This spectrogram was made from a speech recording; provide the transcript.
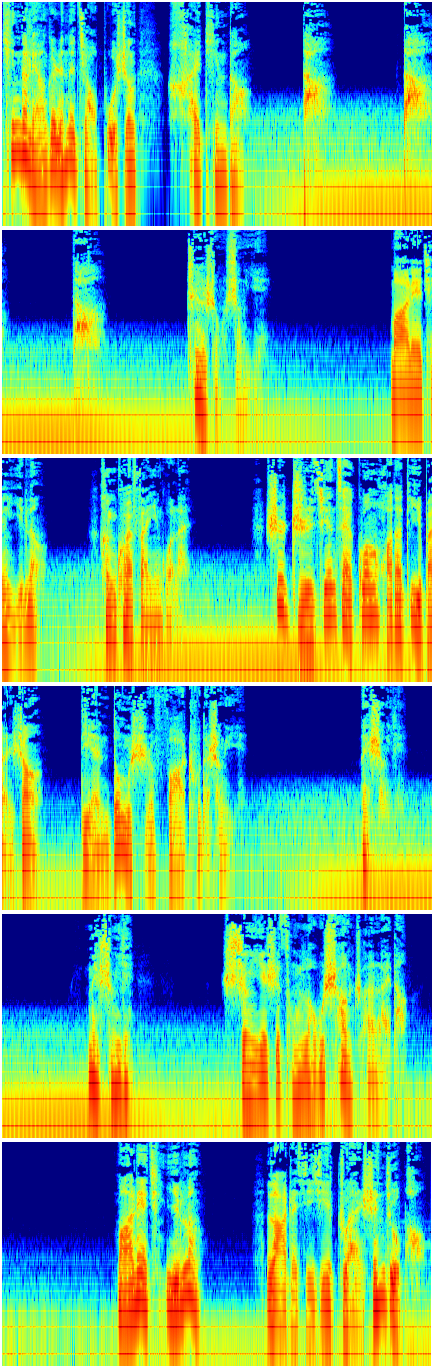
听到两个人的脚步声，还听到“哒，哒，哒”这种声音。马恋情一愣，很快反应过来，是指尖在光滑的地板上点动时发出的声音。那声音，那声音，声音是从楼上传来的。马恋情一愣，拉着西西转身就跑。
